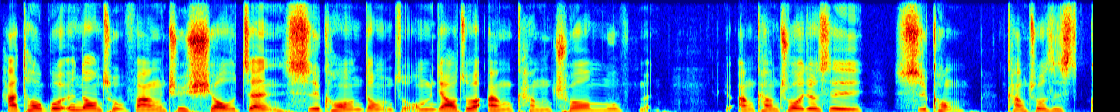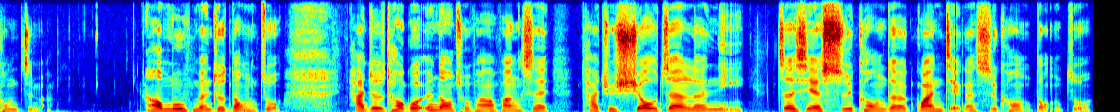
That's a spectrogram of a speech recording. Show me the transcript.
他透过运动处方去修正失控的动作，我们叫做 uncontrolled movement。uncontrolled 就是失控，，control 是控制嘛，然后 movement 就动作，他就是透过运动处方的方式，他去修正了你这些失控的关节跟失控的动作。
